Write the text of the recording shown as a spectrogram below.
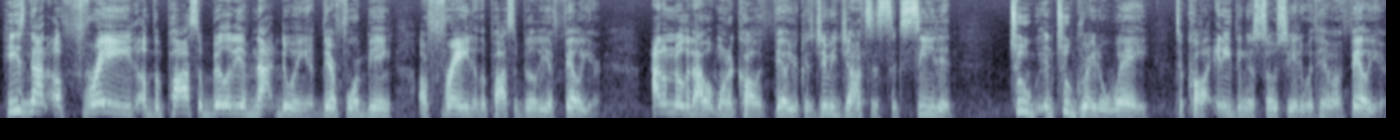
He's not afraid of the possibility of not doing it, therefore being afraid of the possibility of failure. I don't know that I would want to call it failure because Jimmie Johnson succeeded too in too great a way to call anything associated with him a failure.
